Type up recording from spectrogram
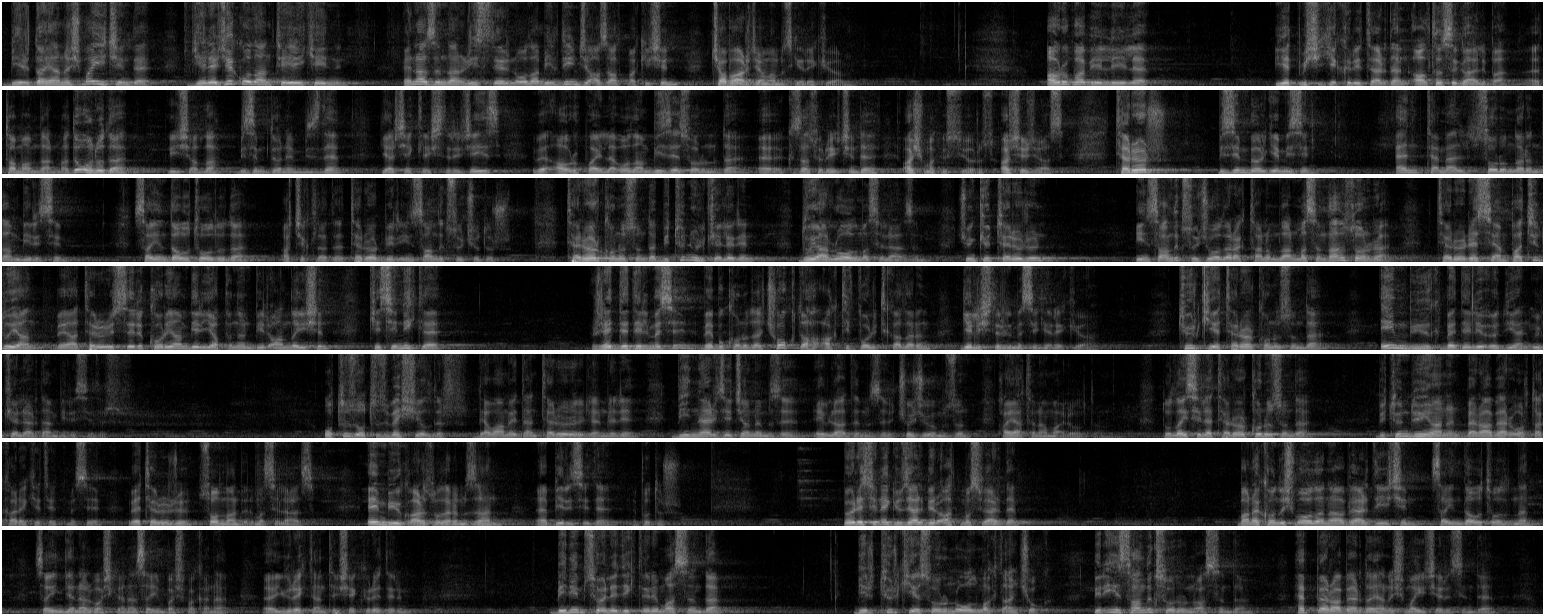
bir dayanışma içinde gelecek olan tehlikenin en azından risklerini olabildiğince azaltmak için çaba harcamamız gerekiyor. Avrupa Birliği ile 72 kriterden 6'sı galiba e, tamamlanmadı. Onu da inşallah bizim dönemimizde gerçekleştireceğiz ve Avrupa ile olan vize sorunu da e, kısa süre içinde aşmak istiyoruz, aşacağız. Terör bizim bölgemizin en temel sorunlarından birisi. Sayın Davutoğlu da açıkladı. Terör bir insanlık suçudur. Terör konusunda bütün ülkelerin duyarlı olması lazım. Çünkü terörün insanlık suçu olarak tanımlanmasından sonra teröre sempati duyan veya teröristleri koruyan bir yapının, bir anlayışın kesinlikle reddedilmesi ve bu konuda çok daha aktif politikaların geliştirilmesi gerekiyor. Türkiye terör konusunda en büyük bedeli ödeyen ülkelerden birisidir. 30-35 yıldır devam eden terör eylemleri binlerce canımızı, evladımızı, çocuğumuzun hayatına mal oldu. Dolayısıyla terör konusunda bütün dünyanın beraber ortak hareket etmesi ve terörü sonlandırması lazım. En büyük arzularımızdan e, birisi de budur. Böylesine güzel bir atmosferde bana konuşma olanağı verdiği için Sayın Davutoğlu'ndan, Sayın Genel Başkan'a, Sayın Başbakan'a e, yürekten teşekkür ederim. Benim söylediklerim aslında bir Türkiye sorunu olmaktan çok bir insanlık sorunu aslında. Hep beraber dayanışma içerisinde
